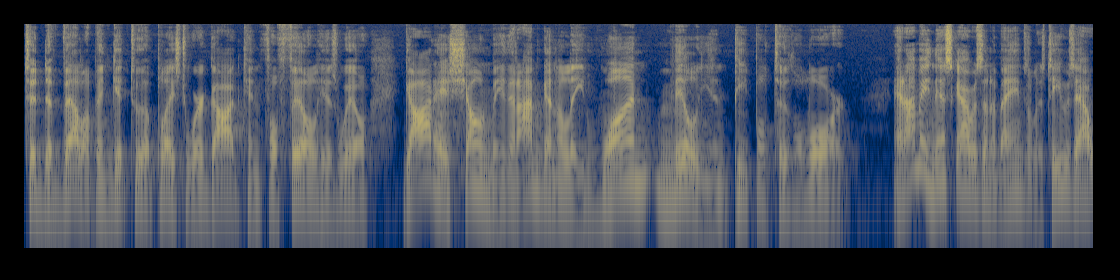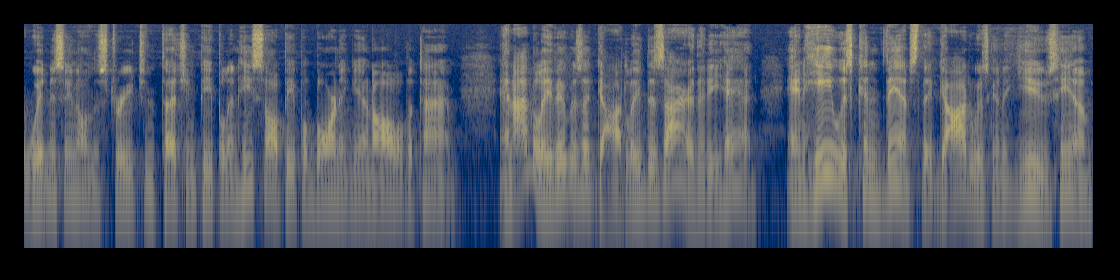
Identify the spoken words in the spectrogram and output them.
to develop and get to a place to where God can fulfill His will. God has shown me that I'm going to lead one million people to the Lord. And I mean, this guy was an evangelist. He was out witnessing on the streets and touching people, and he saw people born again all of the time. And I believe it was a godly desire that he had. And he was convinced that God was going to use him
